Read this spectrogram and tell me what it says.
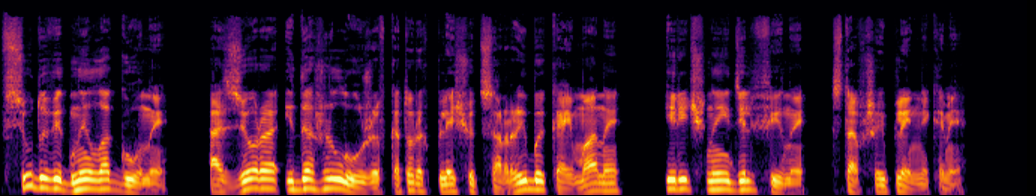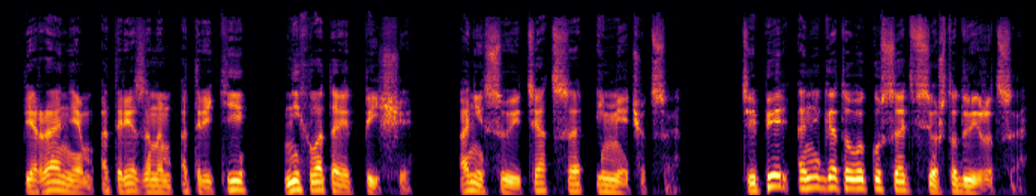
Всюду видны лагуны, озера и даже лужи, в которых плещутся рыбы, кайманы и речные дельфины, ставшие пленниками. Пираньям, отрезанным от реки, не хватает пищи. Они суетятся и мечутся. Теперь они готовы кусать все, что движется.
